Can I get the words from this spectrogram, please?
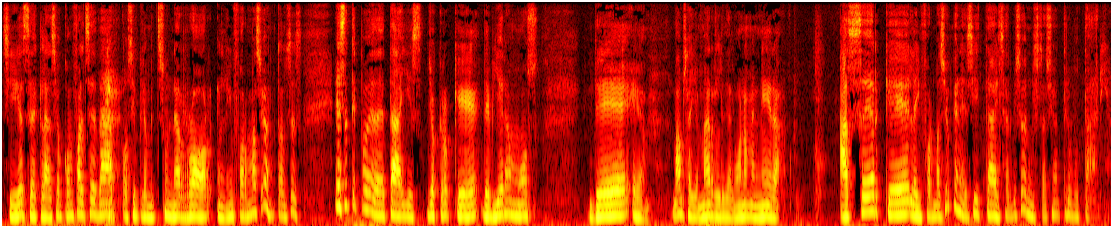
si es declaración con falsedad o simplemente es un error en la información entonces ese tipo de detalles yo creo que debiéramos de eh, vamos a llamarle de alguna manera hacer que la información que necesita el Servicio de Administración Tributaria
